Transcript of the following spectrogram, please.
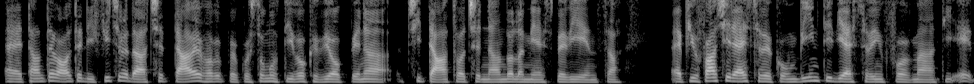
è tante volte difficile da accettare proprio per questo motivo che vi ho appena citato accennando alla mia esperienza. È più facile essere convinti di essere informati e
